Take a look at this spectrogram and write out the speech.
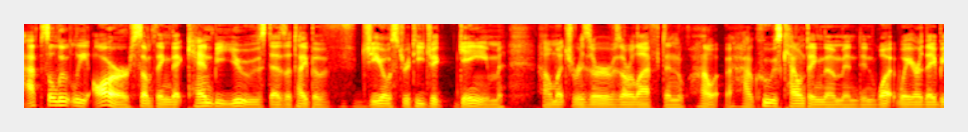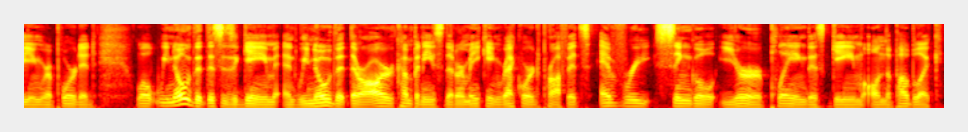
absolutely are something that can be used as a type of geostrategic game. How much reserves are left and how, how who's counting them and in what way are they being reported? Well, we know that this is a game and we know that there are companies that are making record profits every single year playing this game on the public.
